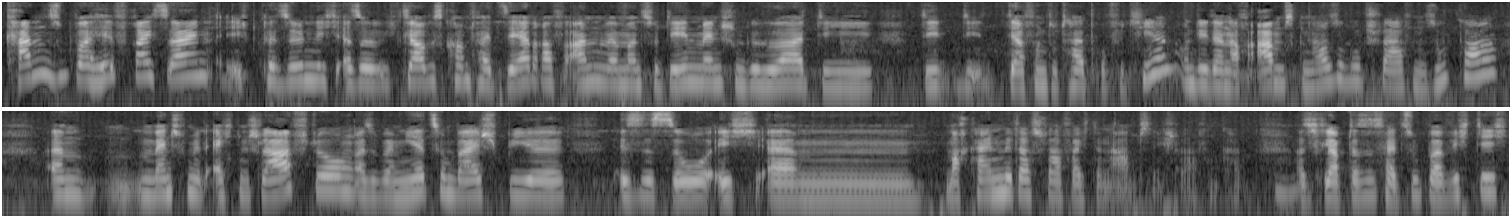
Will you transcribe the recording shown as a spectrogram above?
kann super hilfreich sein. Ich persönlich, also ich glaube, es kommt halt sehr darauf an, wenn man zu den Menschen gehört, die, die, die davon total profitieren und die dann auch abends genauso gut schlafen, super. Ähm, Menschen mit echten Schlafstörungen, also bei mir zum Beispiel ist es so, ich ähm, mache keinen Mittagsschlaf, weil ich dann abends nicht schlafen kann. Mhm. Also ich glaube, das ist halt super wichtig.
